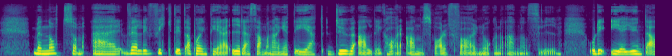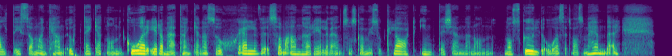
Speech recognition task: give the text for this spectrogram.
Men något som är väldigt viktigt att poängtera i det här sammanhanget är att du aldrig har ansvar för någon annans liv. Och det är ju inte alltid som man kan upptäcka att någon går i de här tankarna, så själv som anhörig eller vän så ska man ju såklart inte känna någon, någon skuld oavsett vad som händer.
